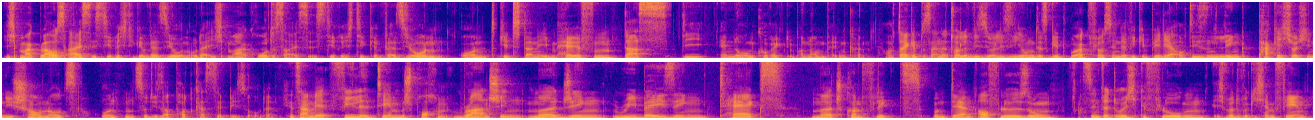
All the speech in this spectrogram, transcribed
ich mag blaues Eis ist die richtige Version oder ich mag rotes Eis ist die richtige Version und Git dann eben helfen, dass die Änderungen korrekt übernommen werden können. Auch da gibt es eine tolle Visualisierung des Git Workflows in der Wikipedia. Auch diesen Link packe ich euch in die Show Notes unten zu dieser Podcast-Episode. Jetzt haben wir viele Themen besprochen: Branching, Merging, Rebasing, Tags, Merge-Konflikts und deren Auflösung sind wir durchgeflogen. Ich würde wirklich empfehlen,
